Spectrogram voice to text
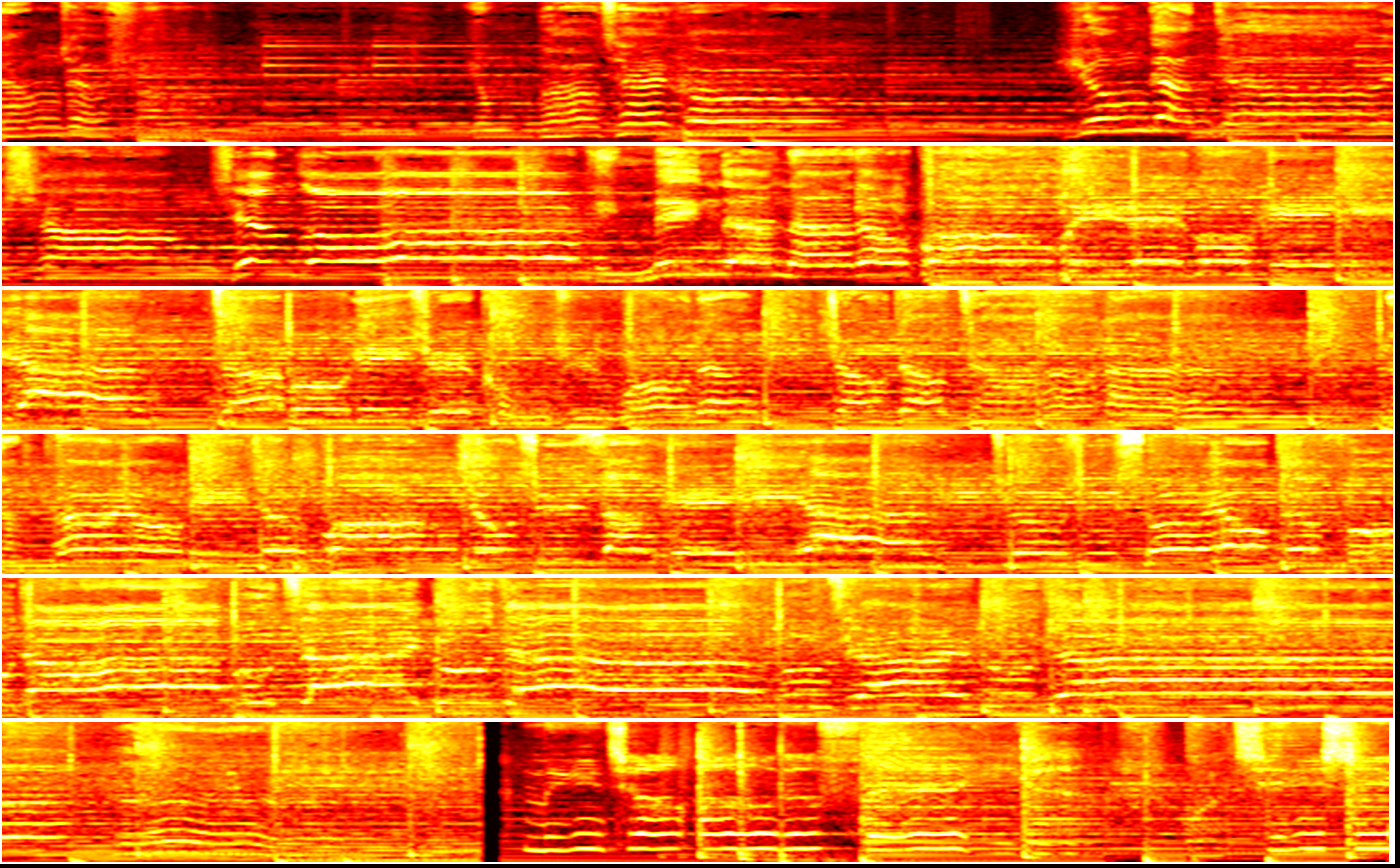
向着风拥抱彩虹勇敢的向前走。黎明的那道光会越过黑暗打破一切恐惧我能找到答你骄傲的飞远我栖息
